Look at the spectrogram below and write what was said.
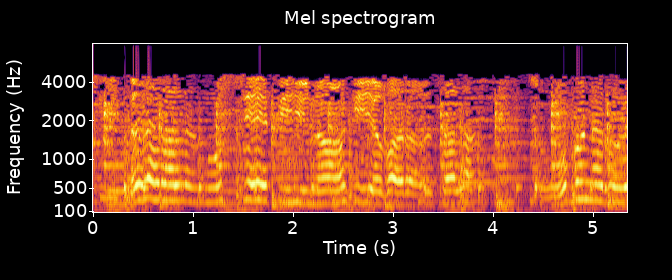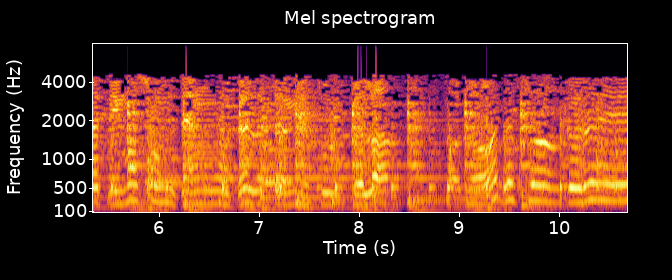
සීතලරල මුස්සේ පිහිනා ගිය වරල් සලා සෝබන රුවති මසුන් දැන් උදලට නැතුල් කළා අගාධ සාගරේ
